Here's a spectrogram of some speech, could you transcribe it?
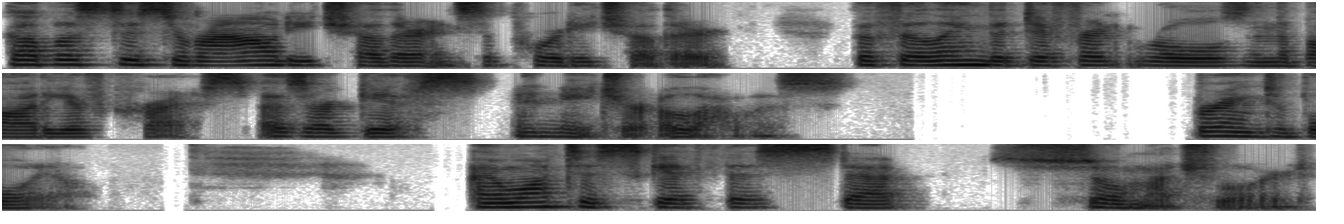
Help us to surround each other and support each other, fulfilling the different roles in the body of Christ as our gifts and nature allow us. Bring to boil. I want to skip this step so much, Lord.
